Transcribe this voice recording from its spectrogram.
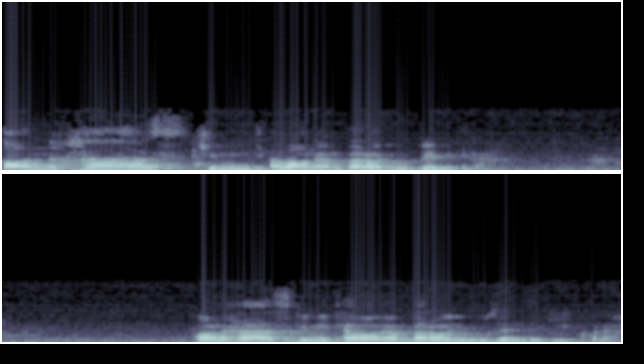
آن هست که می‌توانم برای او بمیرم. آن هست که می‌توانم برای او زندگی کنم.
